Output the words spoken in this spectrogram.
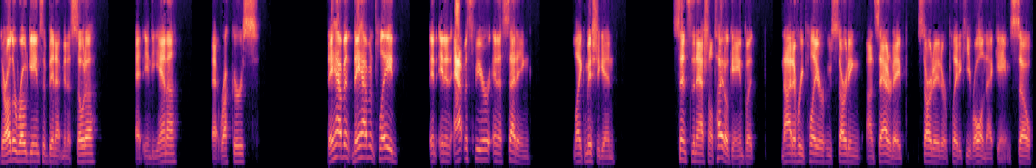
Their other road games have been at Minnesota, at Indiana, at Rutgers, they haven't they haven't played in, in an atmosphere in a setting like Michigan since the national title game, but not every player who's starting on Saturday started or played a key role in that game. So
